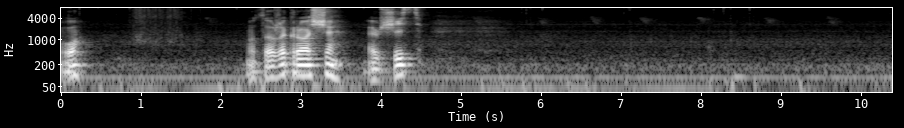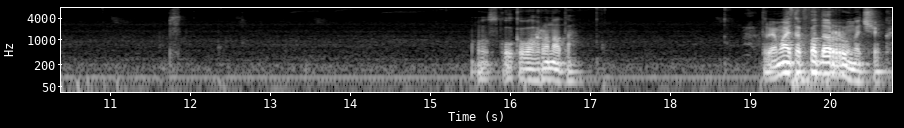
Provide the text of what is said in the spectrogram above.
О. Оце вже краще. F6. Осколкова граната. Тримайте подаруночок.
